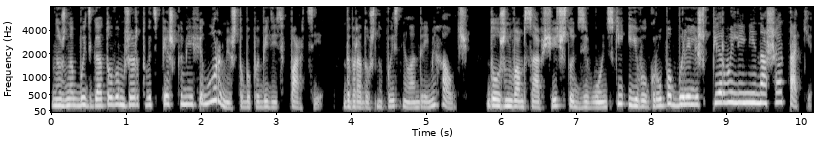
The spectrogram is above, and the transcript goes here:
Нужно быть готовым жертвовать пешками и фигурами, чтобы победить в партии, добродушно пояснил Андрей Михайлович. Должен вам сообщить, что Дзивонский и его группа были лишь первой линией нашей атаки.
